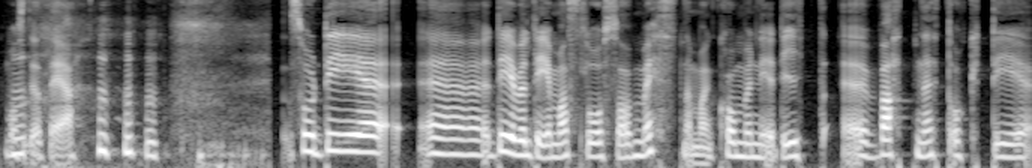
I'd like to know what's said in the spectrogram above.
måste jag säga. Så det, eh, det är väl det man slås av mest när man kommer ner dit, eh, vattnet och det,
